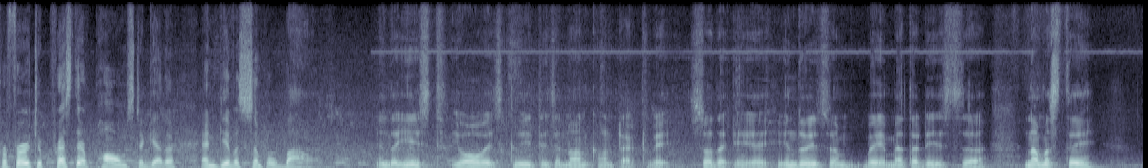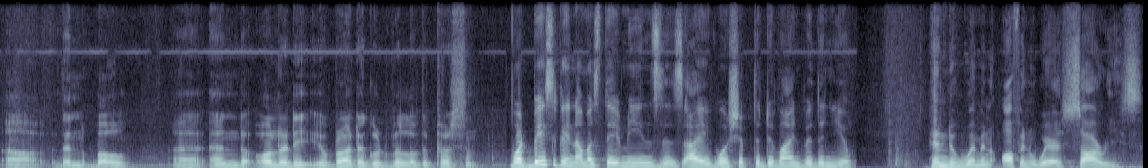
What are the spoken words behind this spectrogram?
prefer to press their palms together and give a simple bow. In the East, you always greet in a non-contact way. So the uh, Hinduism way method is uh, namaste, uh, then bow, uh, and already you brought a goodwill of the person. What basically namaste means is I worship the divine within you. Hindu women often wear saris.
